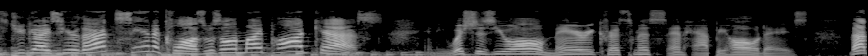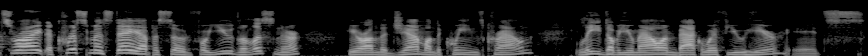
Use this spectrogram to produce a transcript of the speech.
did you guys hear that? Santa Claus was on my podcast, and he wishes you all Merry Christmas and Happy Holidays. That's right, a Christmas Day episode for you, the listener, here on the Gem on the Queen's Crown. Lee W. Mowen back with you here. It's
